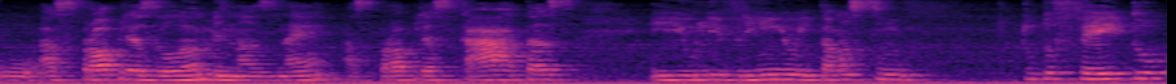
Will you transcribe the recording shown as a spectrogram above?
o, as próprias lâminas, né? As próprias cartas e o livrinho. Então, assim, tudo feito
